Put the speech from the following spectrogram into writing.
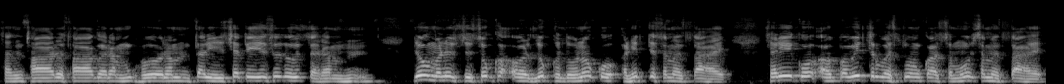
संसार सागरम घोरम तरीशति सुदुस्तरम जो मनुष्य सुख और दुख दोनों को अनित्य समझता है, शरीर को अपवित्र वस्तुओं का समूह समझता है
